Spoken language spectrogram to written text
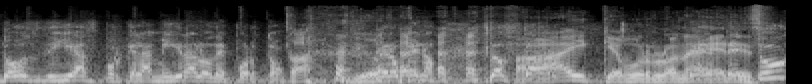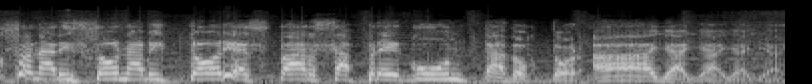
dos días porque la migra lo deportó. Dios. Pero bueno, doctor. Ay, qué burlona Desde eres. Tucson, Arizona, Victoria Esparza pregunta, doctor. Ay, ay, ay, ay, ay.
